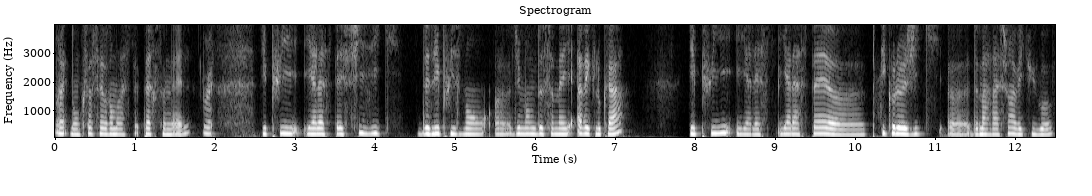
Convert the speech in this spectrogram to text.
Ouais. Donc ça c'est vraiment l'aspect personnel. Ouais. Et puis il y a l'aspect physique de l'épuisement, euh, du manque de sommeil avec Lucas. Et puis il y a a l'aspect euh, psychologique euh, de ma relation avec Hugo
